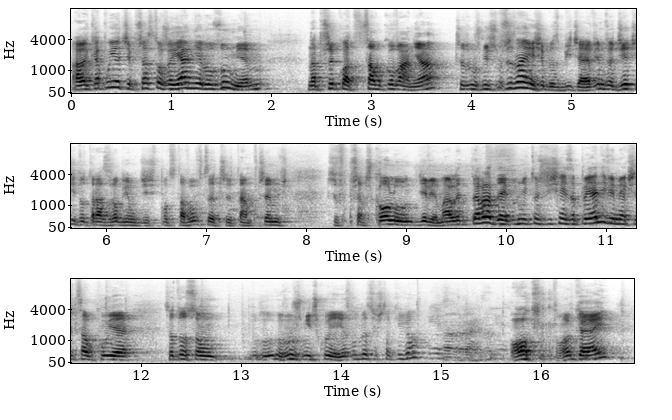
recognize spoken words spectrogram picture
Ale kapujecie, przez to, że ja nie rozumiem na przykład całkowania, czy różnic, przyznaję się bez bicia, ja wiem, że dzieci to teraz robią gdzieś w podstawówce, czy tam w czymś, czy w przedszkolu, nie wiem, ale naprawdę, jakby mnie ktoś dzisiaj zapytał, ja nie wiem, jak się całkuje, co to są różniczkuje. Jest w ogóle coś takiego? Jest. O, okej. Okay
